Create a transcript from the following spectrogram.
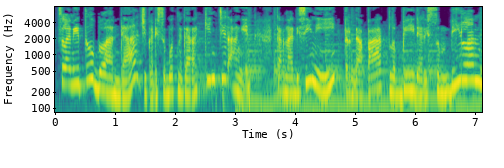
selain itu Belanda juga disebut negara kincir angin karena di sini terdapat lebih dari 9.000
